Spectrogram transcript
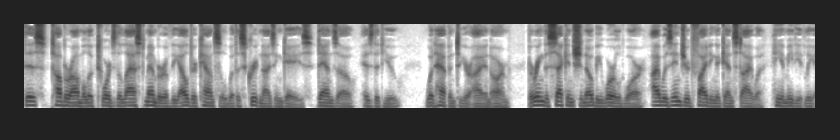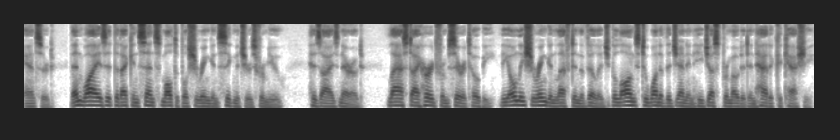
this, Tobirama looked towards the last member of the Elder Council with a scrutinizing gaze. Danzo, is that you? What happened to your eye and arm? During the Second Shinobi World War, I was injured fighting against Iwa, he immediately answered. Then why is it that I can sense multiple Sharingan signatures from you? His eyes narrowed. Last I heard from Sarutobi, the only Sharingan left in the village belongs to one of the genin he just promoted and Hatake Kakashi.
